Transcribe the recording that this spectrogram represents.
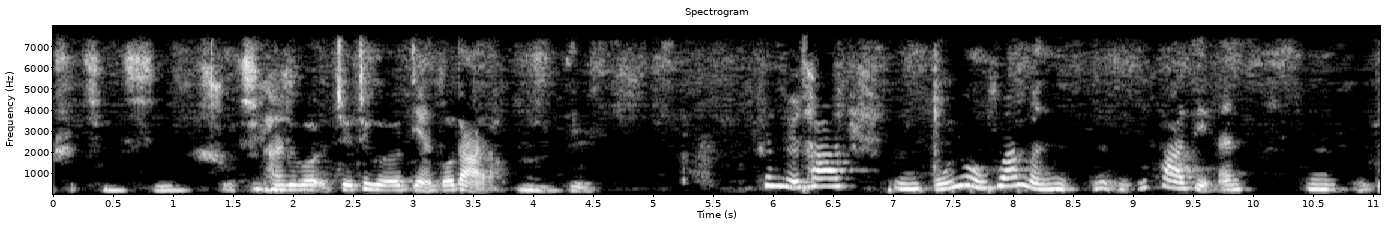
是清晰。你看这个这这个点多大呀？嗯，对。甚至他，嗯，不用专门嗯画点，嗯，就。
